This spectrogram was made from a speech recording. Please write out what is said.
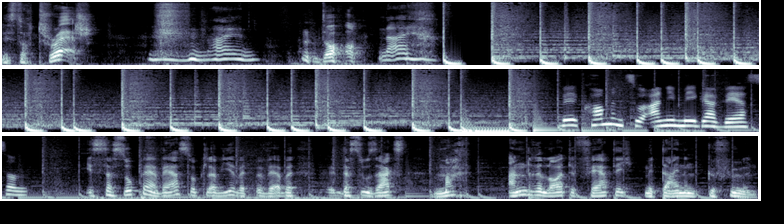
Das ist doch Trash. Nein. Doch. Nein. Willkommen zu Animegaversum. Ist das so pervers, so Klavierwettbewerbe, dass du sagst, mach andere Leute fertig mit deinen Gefühlen?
